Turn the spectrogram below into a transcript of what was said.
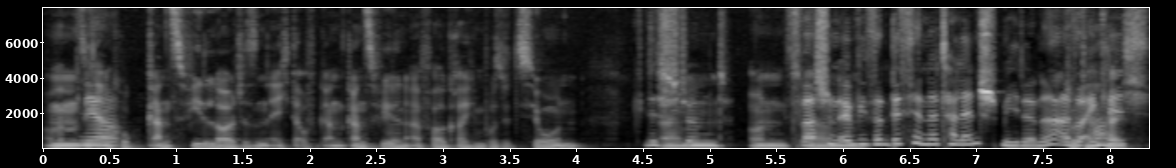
Und wenn man sich Ja. anguckt, ganz viele Leute sind echt auf ganz, ganz vielen erfolgreichen Positionen. Das Ähm, stimmt. Und, Es war schon ähm, irgendwie so ein bisschen eine Talentschmiede, ne? Also total. eigentlich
